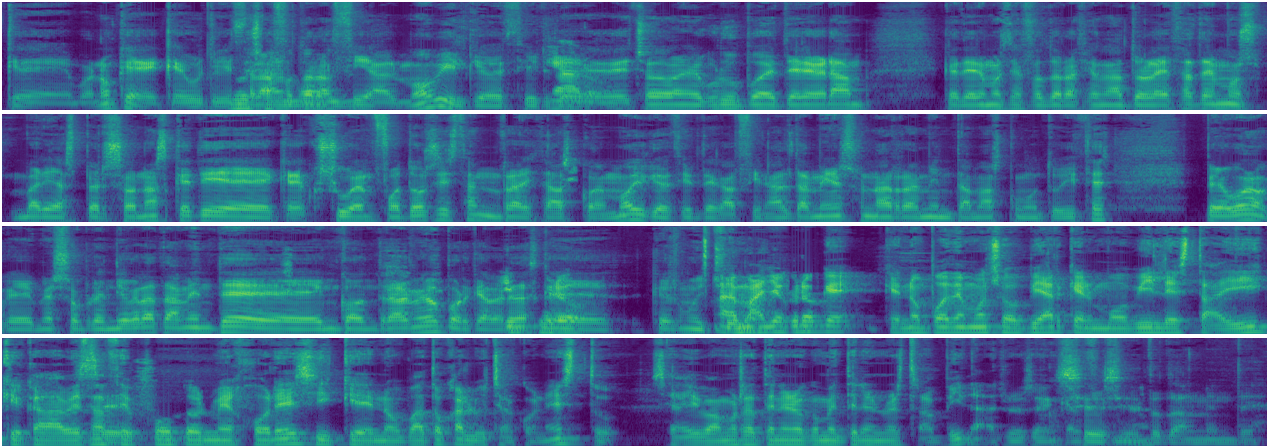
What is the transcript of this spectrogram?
que bueno, que, que utiliza la fotografía al móvil. Quiero decir, que de hecho en el grupo de Telegram que tenemos de fotografía de naturaleza tenemos varias personas que, que suben fotos y están realizadas con el móvil. Quiero decirte que al final también es una herramienta más, como tú dices. Pero bueno, que me sorprendió gratamente encontrármelo porque la verdad es que, es muy chulo. Además, yo creo que, que, no podemos obviar que el móvil está ahí, que cada vez hace fotos mejores y que nos va a tocar luchar con esto. O sea, ahí vamos a tener que meter en nuestras vidas. sí, sí, totalmente.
